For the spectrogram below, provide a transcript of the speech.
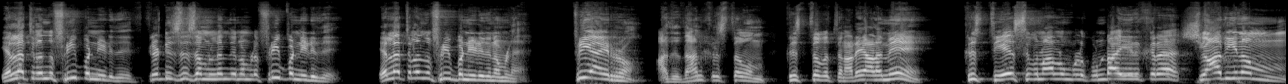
எல்லாத்துலேருந்து ஃப்ரீ பண்ணிடுது. கிரிட்டிசிசம்லேருந்து நம்மளை ஃப்ரீ பண்ணிடுது. எல்லாத்துலேருந்து ஃப்ரீ பண்ணிடுது நம்மளை. ஃப்ரீ ஆயிடுறோம். அதுதான் கிறிஸ்தவம். கிறிஸ்தவத்தின் அடையாளமே. கிறிஸ்து இயேசுவினால் உங்களுக்கு உண்டாயிருக்கிற சுயாதீனம்.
